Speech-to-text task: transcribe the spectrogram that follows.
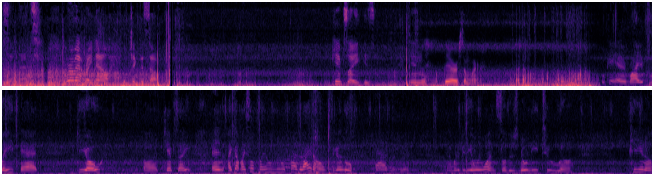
So that's where I'm at right now. Check this out. Campsite is in there somewhere. okay, I arrived late at Guyot uh, campsite, and I got myself my own little private Idaho. I got a little pad in here, and I'm going to be the only one, so there's no need to uh, pee in a,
